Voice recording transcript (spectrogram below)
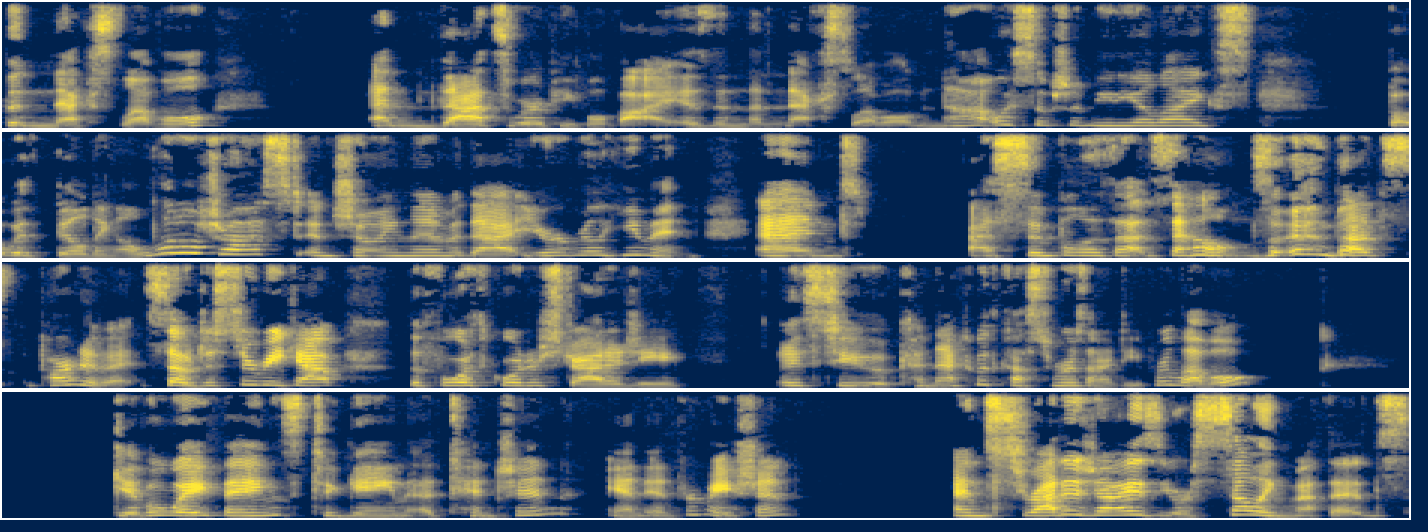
the next level. And that's where people buy, is in the next level. Not with social media likes, but with building a little trust and showing them that you're a real human. And as simple as that sounds, that's part of it. So, just to recap, the fourth quarter strategy is to connect with customers on a deeper level, give away things to gain attention and information, and strategize your selling methods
